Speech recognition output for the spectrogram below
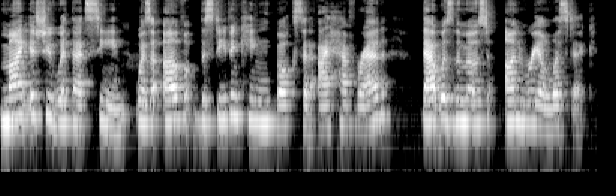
My issue with that scene was of the Stephen King books that I have read, that was the most unrealistic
